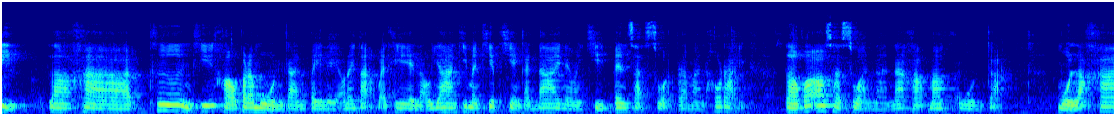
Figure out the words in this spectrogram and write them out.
ติราคาคลื่นที่เขาประมูลกันไปแล้วในต่างประเทศ แล้วย่านที่มันเทียบเคียงกันได้เนี่ยมันคิดเป็นสัดส่วนประมาณเท่าไหร่ เราก็เอาสัดส่วนนั้นนะครับมาคูณกับมูลค่า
